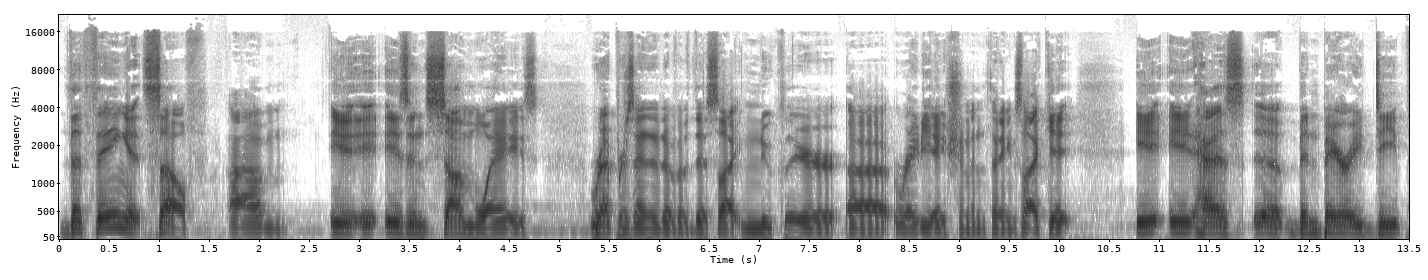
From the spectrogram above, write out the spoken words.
the thing itself um, is in some ways representative of this like nuclear uh, radiation and things. Like it, it it has uh, been buried deep.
